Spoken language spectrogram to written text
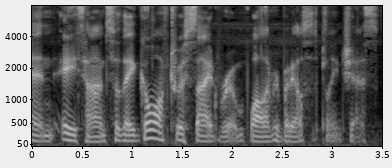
and Aton, so they go off to a side room while everybody else is playing chess.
